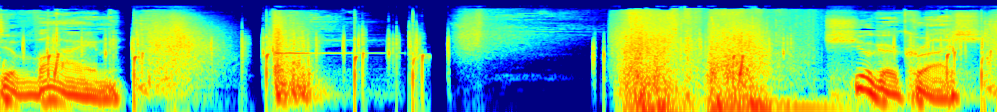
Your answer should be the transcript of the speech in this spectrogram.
Divine. Sugar Crush.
